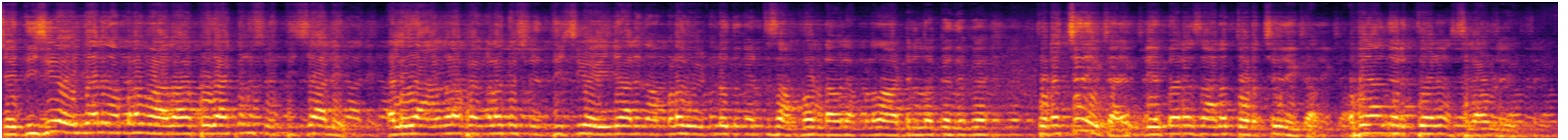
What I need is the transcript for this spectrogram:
ശ്രദ്ധിച്ചു കഴിഞ്ഞാൽ നമ്മളെ മാതാപിതാക്കൾ ശ്രദ്ധിച്ചാൽ അല്ലെങ്കിൽ ആങ്ങളെ പെങ്ങളൊക്കെ ശ്രദ്ധിച്ചു കഴിഞ്ഞാൽ നമ്മളെ വീട്ടിലൊന്നും ഇങ്ങനത്തെ സംഭവം ഉണ്ടാവില്ല. നമ്മുടെ നാട്ടിൽ നിന്നൊക്കെ ഇതൊക്കെ തുടച്ചു നീക്കാം. എം ഡി എം സാധനം തുടച്ചു നീക്കാം. അപ്പൊ ഞാൻ നിർത്തുവാൻ അസ്സലാമലൈക്കും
